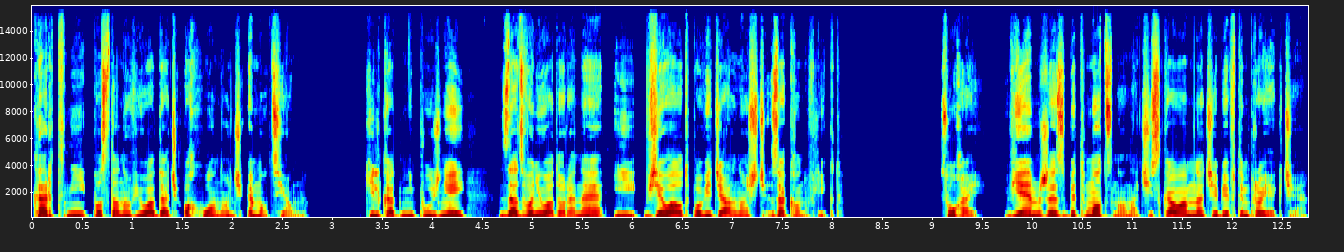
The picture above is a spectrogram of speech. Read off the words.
Courtney postanowiła dać ochłonąć emocjom. Kilka dni później zadzwoniła do René i wzięła odpowiedzialność za konflikt. Słuchaj, wiem, że zbyt mocno naciskałam na ciebie w tym projekcie.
